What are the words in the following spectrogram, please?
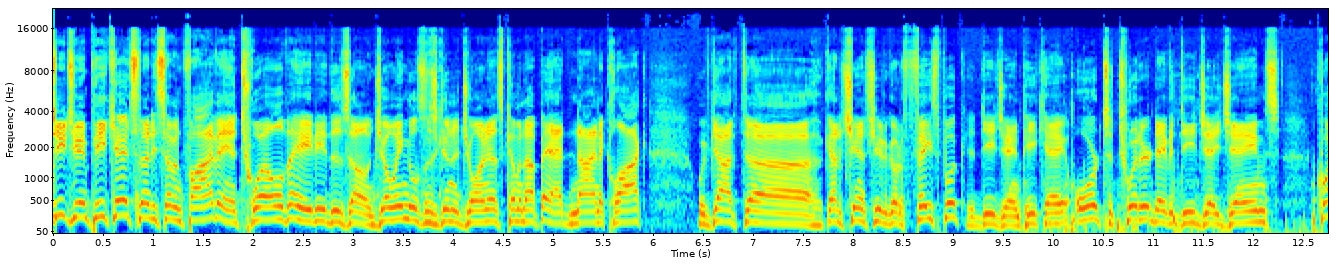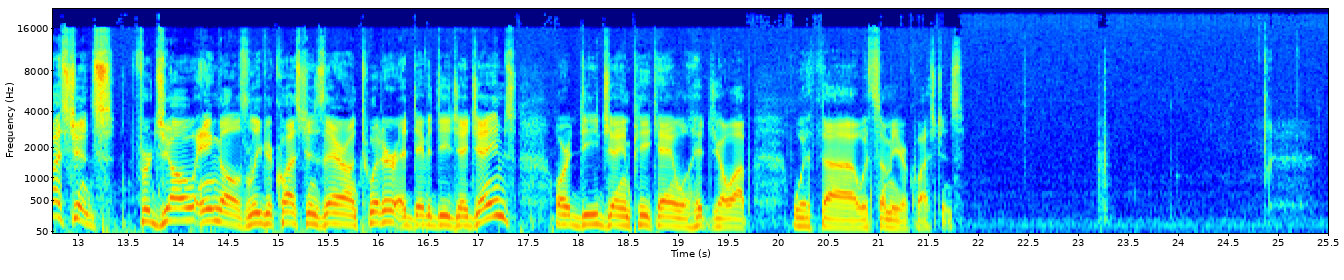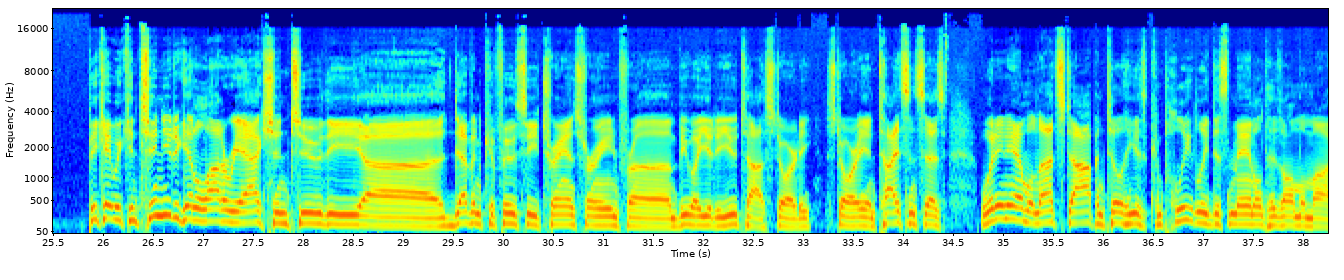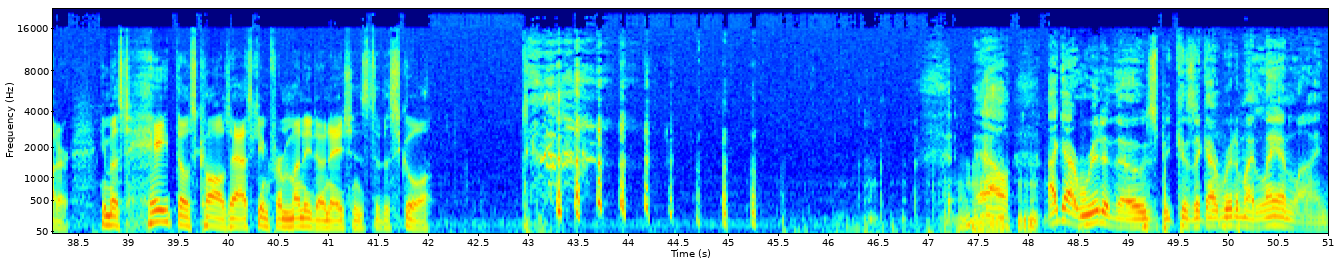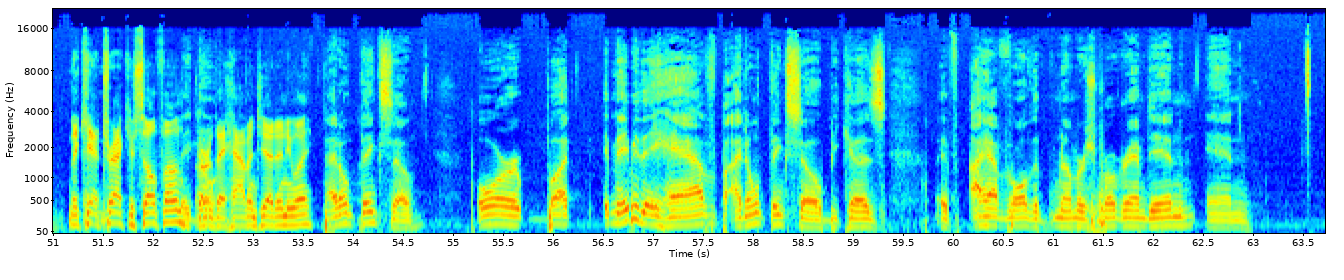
DJ and PK, it's 97.5 and 1280 the zone. Joe Ingles is going to join us coming up at 9 o'clock. We've got uh, got a chance for you to go to Facebook DJ and PK or to Twitter, David DJ James. Questions for Joe Ingles. Leave your questions there on Twitter at David DJ James or DJ and PK, and we'll hit Joe up with uh, with some of your questions. PK, we continue to get a lot of reaction to the uh, Devin Kaufusi transferring from BYU to Utah story. Story, and Tyson says Whittingham will not stop until he has completely dismantled his alma mater. He must hate those calls asking for money donations to the school. Now, I got rid of those because I got rid of my landline. They can't track your cell phone, They or they haven't yet anyway. I don't think so. Or, but maybe they have, but I don't think so because if I have all the numbers programmed in, and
